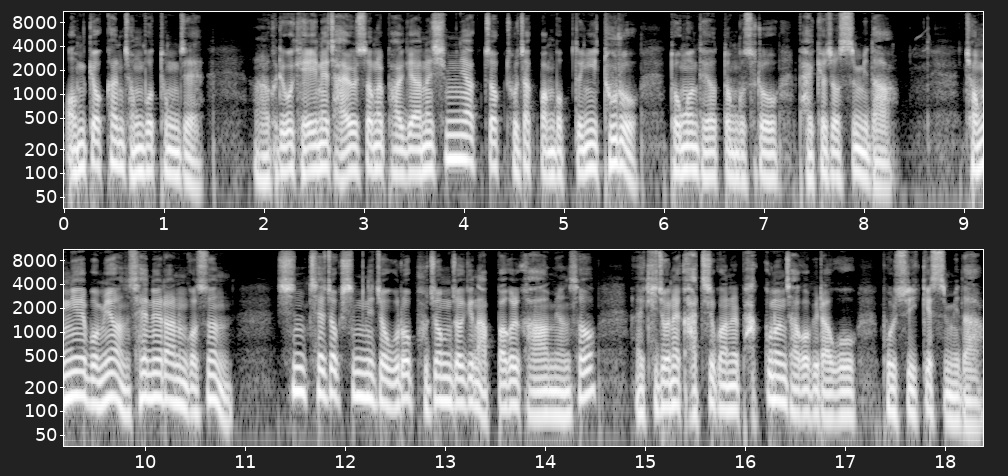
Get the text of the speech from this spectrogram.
엄격한 정보 통제, 아, 그리고 개인의 자율성을 파괴하는 심리학적 조작 방법 등이 두루 동원되었던 것으로 밝혀졌습니다. 정리해 보면 세뇌라는 것은 신체적 심리적으로 부정적인 압박을 가하면서 기존의 가치관을 바꾸는 작업이라고 볼 수 있겠습니다.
